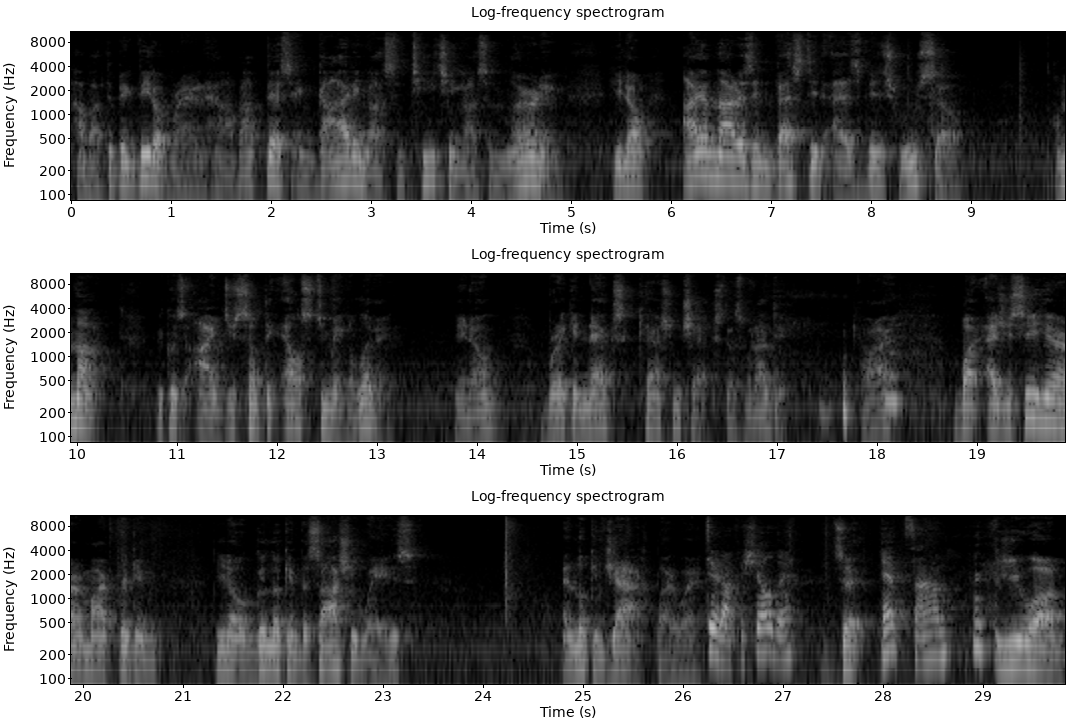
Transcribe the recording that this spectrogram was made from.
how about the Big Vito brand? How about this? And guiding us and teaching us and learning. You know, I am not as invested as Vince Russo. I'm not. Because I do something else to make a living. You know? Breaking necks, cashing checks. That's what I do. All right? But as you see here in my freaking, you know, good looking Versace ways, and looking jacked, by the way. Did off his shoulder. That's it. Pimp sound. you um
